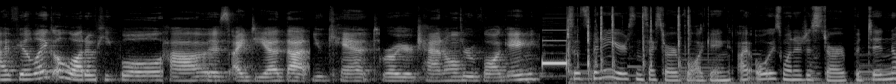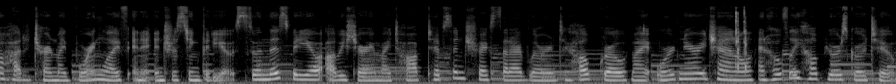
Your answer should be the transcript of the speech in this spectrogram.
I feel like a lot of people have this idea that you can't grow your channel through vlogging. So it's been a year since I started vlogging. I always wanted to start but didn't know how to turn my boring life into interesting videos. So in this video, I'll be sharing my top tips and tricks that I've learned to help grow my ordinary channel and hopefully help yours grow too.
